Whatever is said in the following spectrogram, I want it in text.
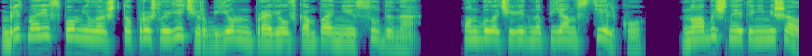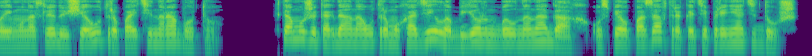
Брит вспомнила, что прошлый вечер Бьорн провел в компании Судена. Он был, очевидно, пьян в стельку, но обычно это не мешало ему на следующее утро пойти на работу. К тому же, когда она утром уходила, Бьорн был на ногах, успел позавтракать и принять душ.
